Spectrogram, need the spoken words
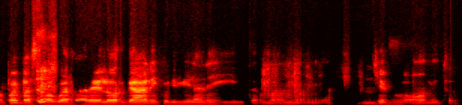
Ma poi bastava guardare l'organico di Milan e Inter, mamma mia, Mm. che vomito.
